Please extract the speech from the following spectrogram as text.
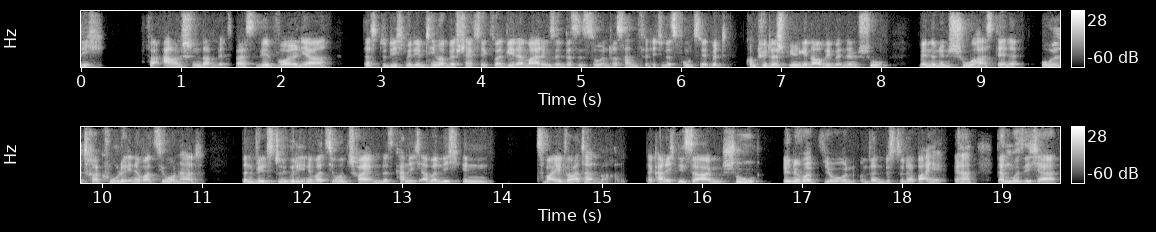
dich verarschen damit. Weißt du, wir wollen ja, dass du dich mit dem Thema beschäftigst, weil wir der Meinung sind, das ist so interessant für dich. Und das funktioniert mit Computerspielen genau wie mit einem Schuh. Wenn du einen Schuh hast, der eine ultra coole Innovation hat, dann willst du über die Innovation schreiben. Das kann ich aber nicht in zwei Wörtern machen. Da kann ich nicht sagen, Schuh, Innovation und dann bist du dabei. Ja? Dann muss ich ja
